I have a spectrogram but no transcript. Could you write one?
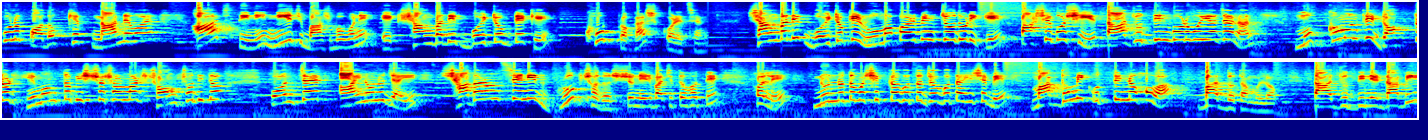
কোনো পদক্ষেপ না নেওয়ায় আজ তিনি নিজ বাসভবনে এক সাংবাদিক বৈঠক ডেকে ক্ষোভ প্রকাশ করেছেন। সাংবাদিক বৈঠকে রুমা পারভিন চৌধুরীকে পাশে বসিয়ে তাজউদ্দিন বড়বইয়া জানান, মুখ্যমন্ত্রী ডক্টর হেমন্ত বিশ্ব শর্মার সংশোধিত পঞ্চায়েত আইন অনুযায়ী সাধারণ শ্রেণির গ্রুপ সদস্য নির্বাচিত হতে হলে ন্যূনতম শিক্ষাগত যোগ্যতা হিসেবে মাধ্যমিক উত্তীর্ণ হওয়া বাধ্যতামূলক। তাজউদ্দিনের দাবি,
